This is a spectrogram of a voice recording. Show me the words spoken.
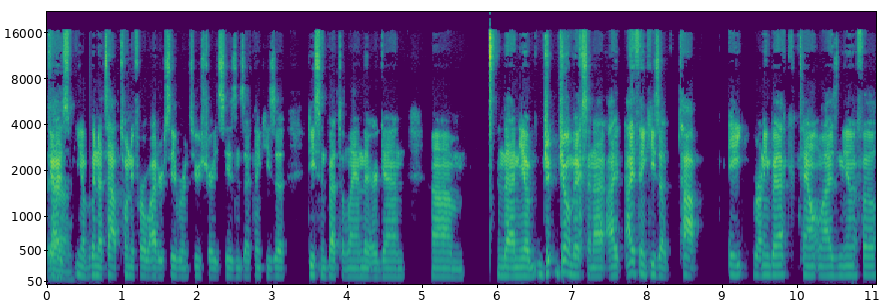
Guys, you know, been a top 24 wide receiver in two straight seasons. I think he's a decent bet to land there again. Um, and then you know J- Joe Mixon, I, I I think he's a top eight running back talent wise in the NFL.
